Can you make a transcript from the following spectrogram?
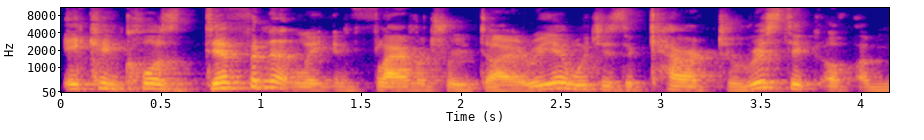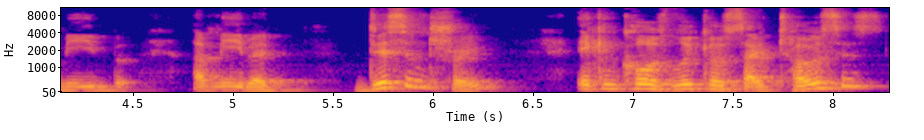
It can cause definitely inflammatory diarrhea, which is a characteristic of amoeba, amoeba dysentery. It can cause leukocytosis.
